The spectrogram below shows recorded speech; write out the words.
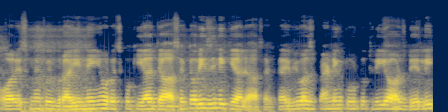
और इसमें कोई बुराई नहीं है और इसको किया जा सकता है और इजीली किया जा सकता है। If you are spending two two three hours daily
